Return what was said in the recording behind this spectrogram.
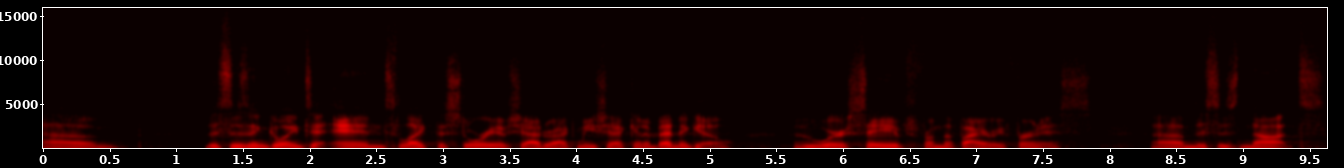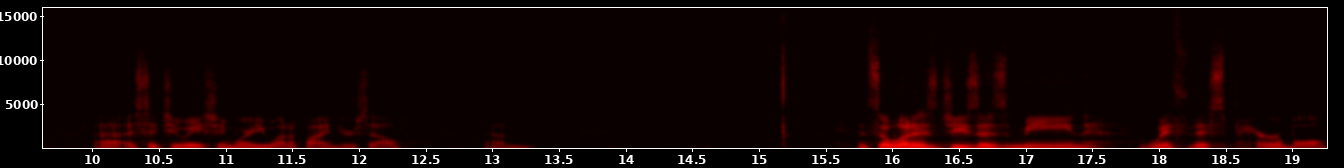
Um, this isn't going to end like the story of Shadrach, Meshach, and Abednego, who were saved from the fiery furnace. Um, this is not uh, a situation where you want to find yourself. Um, and so, what does Jesus mean with this parable?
